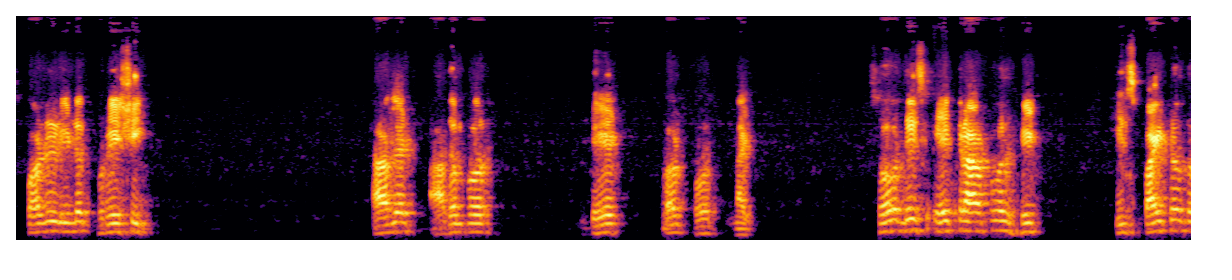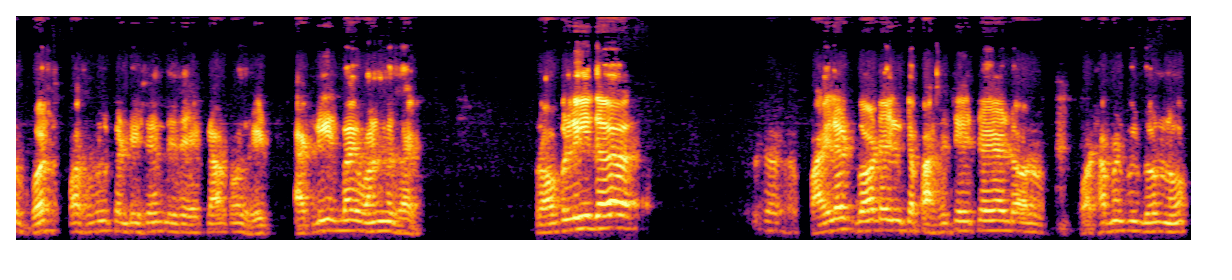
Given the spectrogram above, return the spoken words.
squadron leader Qureshi, target Adampur, date third, fourth night. So this aircraft was hit in spite of the worst possible condition, this aircraft was hit at least by one missile. Probably the the pilot got incapacitated or what happened, we don't know.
